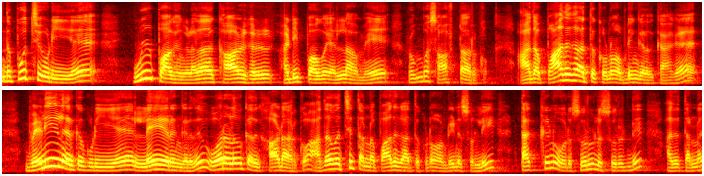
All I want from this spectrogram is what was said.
இந்த பூச்சியுடைய உள்பாகங்கள் அதாவது கால்கள் அடிப்பாகம் எல்லாமே ரொம்ப சாஃப்டாக இருக்கும். அதை பாதுகாத்துக்கணும் அப்படிங்கிறதுக்காக வெளியில் இருக்கக்கூடிய லேயருங்கிறது ஓரளவுக்கு அதுக்கு ஹார்டாக இருக்கும். அதை வச்சு தன்னை பாதுகாத்துக்கணும் அப்படின்னு சொல்லி டக்குன்னு ஒரு சுருள் சுருண்டு அது தன்னை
